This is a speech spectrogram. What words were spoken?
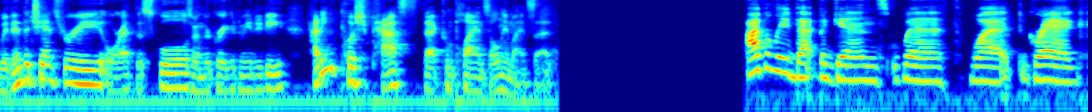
within the chancery or at the schools or in the greater community, how do you push past that compliance only mindset? I believe that begins with what Greg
